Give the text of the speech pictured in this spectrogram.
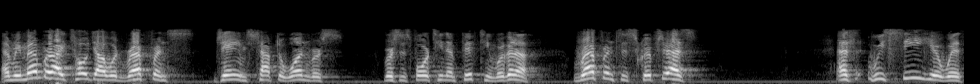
And remember, I told you I would reference James chapter 1, verse, verses 14 and 15. We're going to reference this scripture as, as we see here with,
